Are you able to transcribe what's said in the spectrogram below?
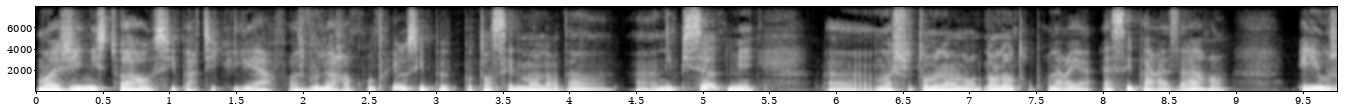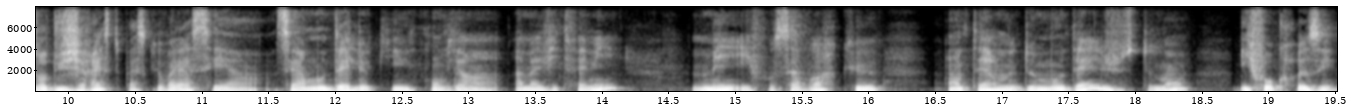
Moi, j'ai une histoire aussi particulière. Enfin, je vous la raconterai aussi potentiellement lors d'un épisode, mais euh, moi, je suis tombée dans, l'entrepreneuriat assez par hasard. Et aujourd'hui, j'y reste parce que voilà, c'est un, un modèle qui convient à ma vie de famille. Mais il faut savoir que en termes de modèle, justement, il faut creuser.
